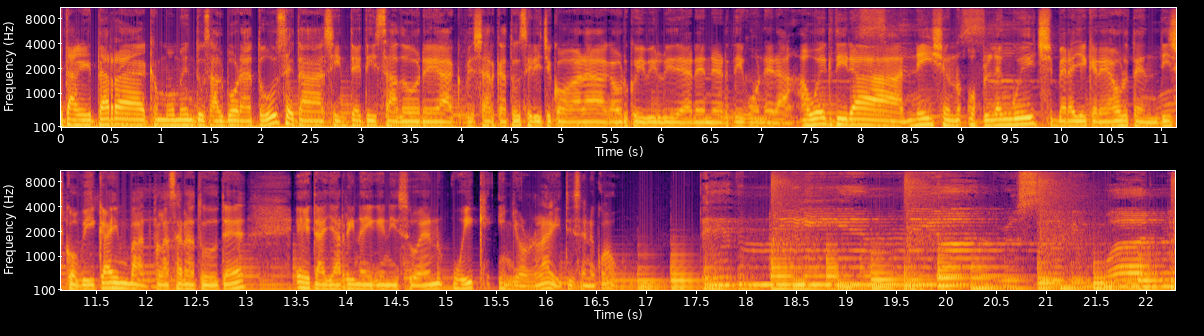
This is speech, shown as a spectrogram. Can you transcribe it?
eta gitarrak momentuz alboratuz eta sintetizadoreak besarkatu ziritxiko gara gaurko ibilbidearen erdigunera. Hauek dira Nation of Language, beraiek ere aurten disko bikain bat plazaratu dute, eta jarri nahi genizuen Week in Your Light izeneko hau. In the other,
